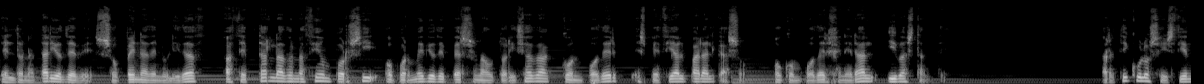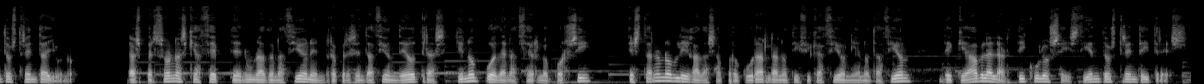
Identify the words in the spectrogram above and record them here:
El donatario debe, so pena de nulidad, aceptar la donación por sí o por medio de persona autorizada con poder especial para el caso, o con poder general y bastante. Artículo 631. Las personas que acepten una donación en representación de otras que no puedan hacerlo por sí estarán obligadas a procurar la notificación y anotación de que habla el artículo 633.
